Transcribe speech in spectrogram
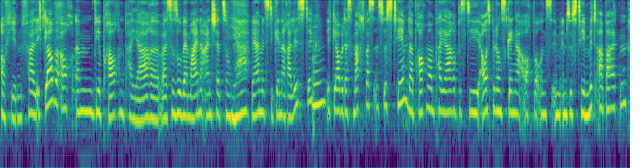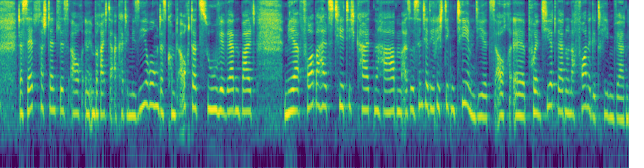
Auf jeden Fall. Ich glaube auch, ähm, wir brauchen ein paar Jahre. Weißt du, so wäre meine Einschätzung. Ja. Wir haben jetzt die Generalistik. Mhm. Ich glaube, das macht was ins System. Da brauchen wir ein paar Jahre, bis die Ausbildungsgänge auch bei uns im, im System mitarbeiten. Das Selbstverständnis auch im, im Bereich der Akademisierung, das kommt auch dazu. Wir werden bald mehr Vorbehaltstätigkeiten haben. Also es sind ja die richtigen Themen, die jetzt auch äh, pointiert werden und nach vorne getrieben werden.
